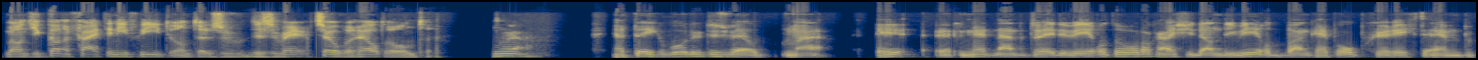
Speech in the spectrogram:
Want je kan in feite niet failliet, want er, is, er werkt zoveel geld rond. Ja. ja, tegenwoordig dus wel. Maar eh, net na de Tweede Wereldoorlog, als je dan die Wereldbank hebt opgericht en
